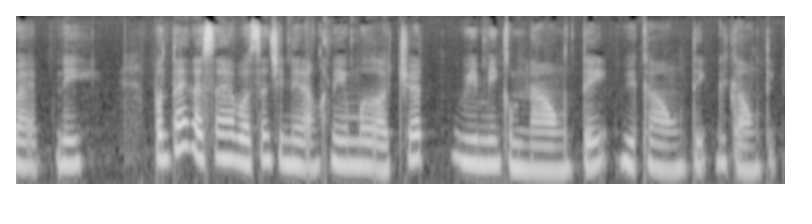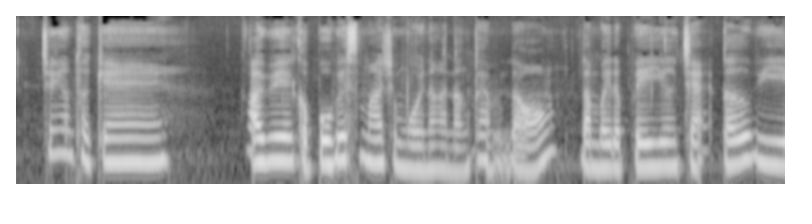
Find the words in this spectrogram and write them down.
បែបនេះប៉ុន្តែដោយសារបើសិនជាអ្នកនរគ្នាមើលឲ្យចិត្ត វាមានកំណោងតិចវាកោងតិចវាកោងតិចអញ្ចឹងខ្ញុំត្រូវការឲ្យវាកម្ពស់វាស្មើជាមួយនឹងអានឹងតែម្ដងដើម្បីដល់ពេលយើងចាក់ទៅវា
